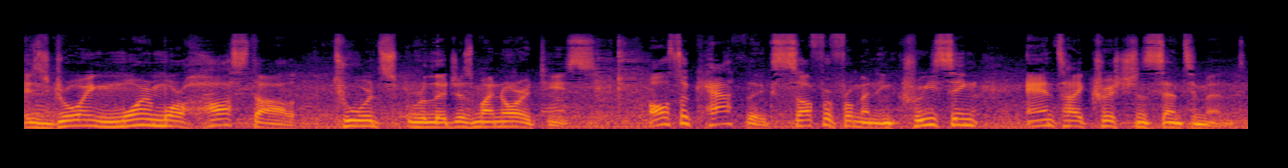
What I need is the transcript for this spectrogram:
is growing more and more hostile towards religious minorities. Also, Catholics suffer from an increasing anti Christian sentiment.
